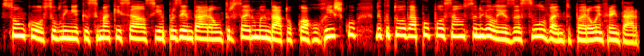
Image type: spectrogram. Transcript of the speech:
Sonko sublinha que se Macky Sall se apresentar a um terceiro mandato, corre o risco de que toda a população senegalesa se levante para o enfrentar.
